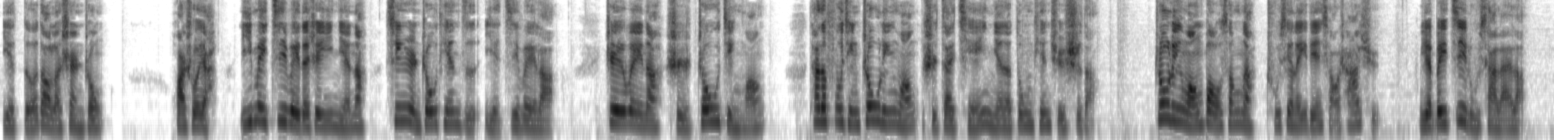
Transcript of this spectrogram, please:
也得到了善终。话说呀，姨妹继位的这一年呢，新任周天子也继位了，这位呢是周景王，他的父亲周灵王是在前一年的冬天去世的。周灵王报丧呢，出现了一点小插曲。也被记录下来了，《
